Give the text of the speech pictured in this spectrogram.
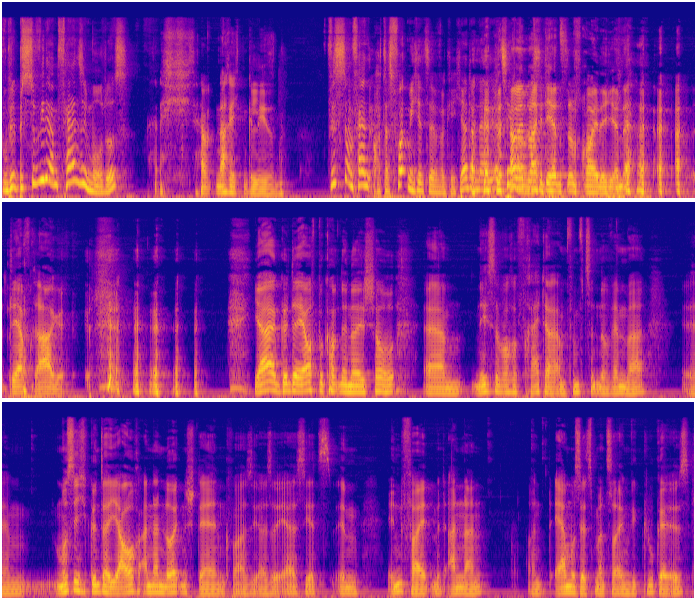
bist du wieder im Fernsehmodus? Ich habe Nachrichten gelesen. Bist du im Fernsehen? Ach, das freut mich jetzt ja wirklich. Ja, dann erzähl Damit macht dir jetzt eine Freude hier, ne? Der Frage. ja, Günther Jauch bekommt eine neue Show. Ähm, nächste Woche Freitag am 15. November ähm, muss sich Günther Jauch anderen Leuten stellen quasi. Also er ist jetzt im Infight mit anderen und er muss jetzt mal zeigen, wie klug er ist.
